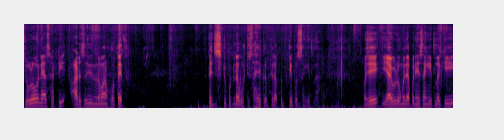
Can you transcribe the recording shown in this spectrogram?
जुळवण्यासाठी अडचणी निर्माण होत आहेत त्यांच्यासाठी कुठल्या गोष्टी सहाय्य करतील आपण ते पण सांगितलं. म्हणजे या व्हिडिओमध्ये आपण हे सांगितलं की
